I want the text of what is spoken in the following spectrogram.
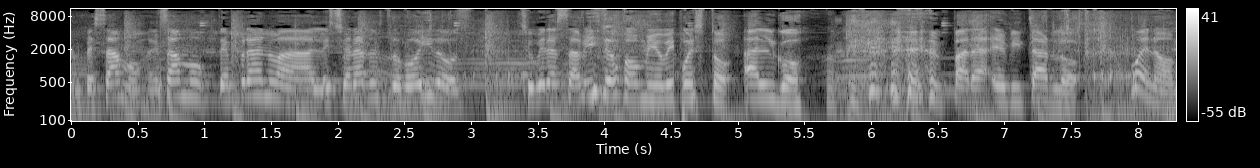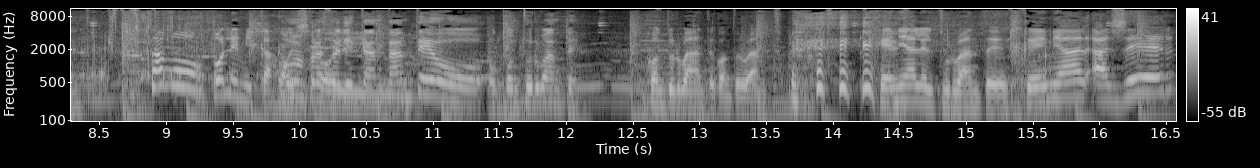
Empezamos, empezamos temprano a lesionar nuestros oídos. Si hubiera sabido, me hubiera puesto algo para evitarlo. Bueno, estamos polémicas hoy. ¿Cómo preferís, hoy. cantante o, o con turbante? Con turbante, con turbante. Genial el turbante, genial. Ayer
